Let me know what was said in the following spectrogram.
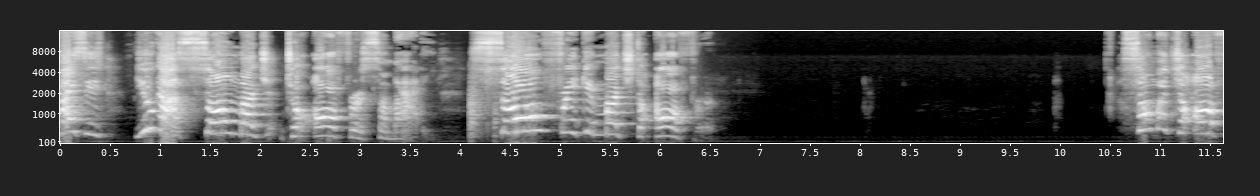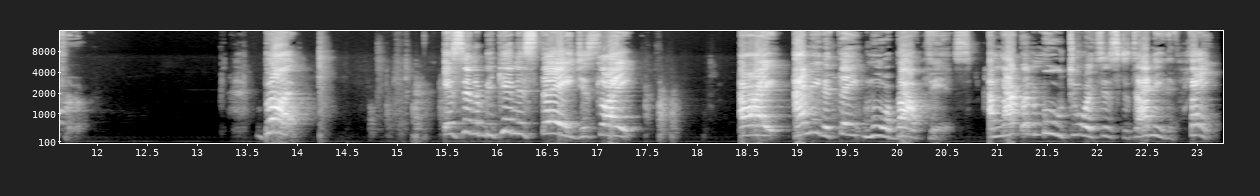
Pisces, you got so much to offer somebody. So freaking much to offer. So much to offer. But it's in the beginning stage. It's like, all right, I need to think more about this. I'm not going to move towards this because I need to think.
